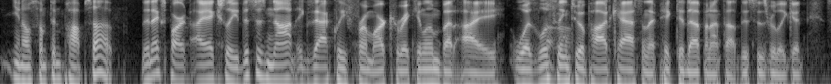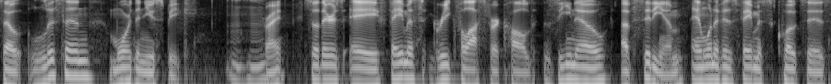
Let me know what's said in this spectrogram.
you know something pops up. The next part, I actually, this is not exactly from our curriculum, but I was listening uh-huh. to a podcast and I picked it up and I thought this is really good. So listen more than you speak. Mm-hmm. right? So there's a famous Greek philosopher called Zeno of Citium, and one of his famous quotes is,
